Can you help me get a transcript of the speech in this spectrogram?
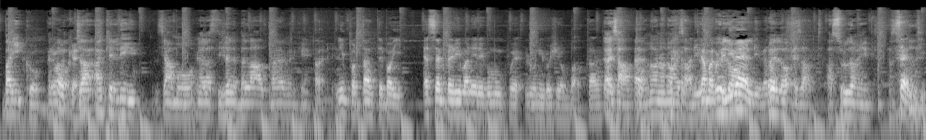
Baricco, però Ok. già anche lì siamo, l'asticella è bella alta, eh, perché... Vabbè, l'importante poi è sempre rimanere comunque l'unico cirobotta. eh. Esatto, Eh, no, no, no, esatto. Arriviamo a quei livelli, però. Quello, esatto, assolutamente. Senti,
